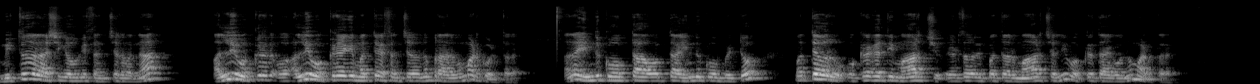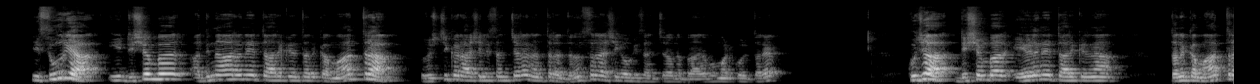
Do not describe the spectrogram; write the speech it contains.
ಮಿಥುನ ರಾಶಿಗೆ ಹೋಗಿ ಸಂಚಾರವನ್ನ ಅಲ್ಲಿ ವಕ್ರ, ಅಲ್ಲಿ ವಕ್ರಿಯಾಗಿ ಮತ್ತೆ ಸಂಚಾರವನ್ನು ಪ್ರಾರಂಭ ಮಾಡ್ಕೊಳ್ತಾರೆ. ಅಂದ್ರೆ ಹಿಂದಕ್ಕೆ ಹೋಗ್ತಾ ಹೋಗ್ತಾ ಹಿಂದಕ್ಕೆ ಹೋಗ್ಬಿಟ್ಟು ಮತ್ತೆ ಅವರು ವಕ್ರಗತಿ ಮಾರ್ಚ್, ಎರಡ್ ಸಾವಿರದ ಇಪ್ಪತ್ತಾರು ಮಾರ್ಚ್ ಅಲ್ಲಿ ವಕ್ರತ್ಯಾಗವನ್ನು ಮಾಡ್ತಾರೆ. ಈ ಸೂರ್ಯ ಈ ಡಿಸೆಂಬರ್ ಹದಿನಾರನೇ ತಾರೀಕಿನ ತನಕ ಮಾತ್ರ ವೃಶ್ಚಿಕ ರಾಶಿಯಲ್ಲಿ ಸಂಚಾರ, ನಂತರ ಧನುಸು ರಾಶಿಗೆ ಹೋಗಿ ಸಂಚಾರವನ್ನು ಪ್ರಾರಂಭ ಮಾಡಿಕೊಳ್ತಾರೆ. ಕುಜ ಡಿಸೆಂಬರ್ ಏಳನೇ ತಾರೀಕಿನ ತನಕ ಮಾತ್ರ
